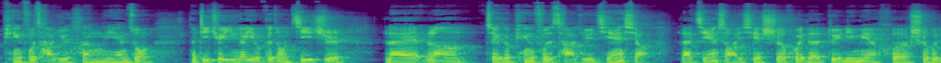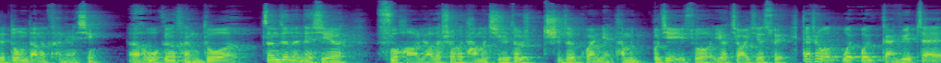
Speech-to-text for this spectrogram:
贫富差距很严重，那的确应该有各种机制来让这个贫富的差距减小，来减少一些社会的对立面和社会的动荡的可能性。呃，我跟很多真正的那些富豪聊的时候，他们其实都是持这个观点，他们不介意说要交一些税。但是我我我感觉在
